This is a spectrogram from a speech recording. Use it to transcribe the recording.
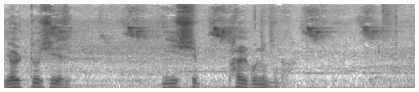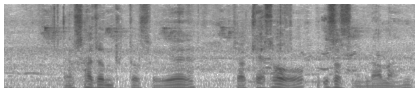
12시 28분입니다. 사전투표소에 저 계속 있었습니다만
